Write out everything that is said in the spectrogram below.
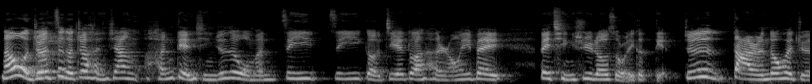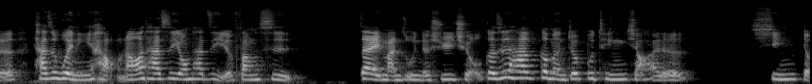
然后我觉得这个就很像很典型，就是我们这一这一个阶段很容易被。被情绪勒索的一个点，就是大人都会觉得他是为你好，然后他是用他自己的方式在满足你的需求，可是他根本就不听小孩的心得，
